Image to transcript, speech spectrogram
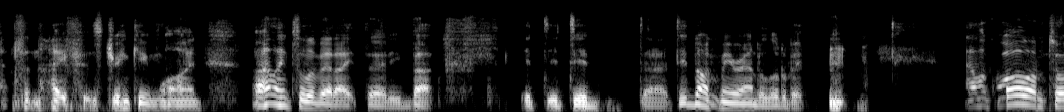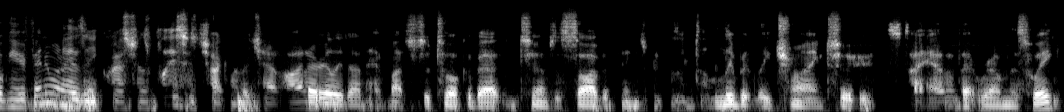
at the neighbours drinking wine, only until about 8.30, but it, it did uh, did knock me around a little bit. now, look, while I'm talking here, if anyone has any questions, please just chuck them in the chat. I really don't have much to talk about in terms of cyber things because I'm deliberately trying to stay out of that realm this week.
